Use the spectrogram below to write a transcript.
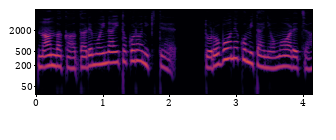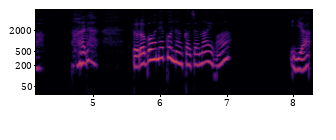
なんだか誰もいないところに来て、泥棒猫みたいに思われちゃあら、泥棒猫なんかじゃないわ。いや、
